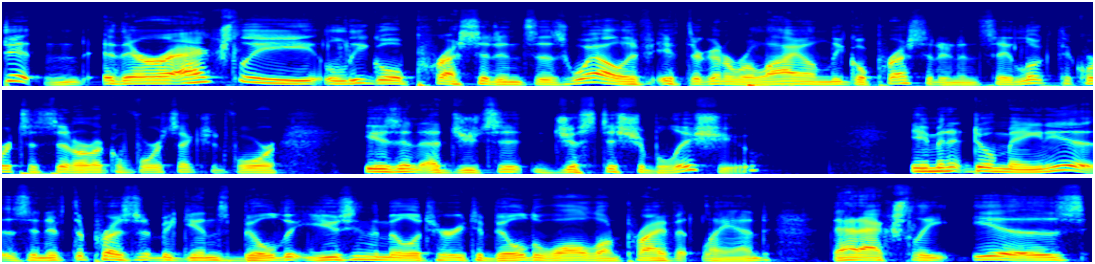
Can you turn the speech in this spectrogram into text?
didn't, there are actually legal precedents as well. If, if they're going to rely on legal precedent and say, look, the courts have said Article 4, Section 4 isn't a justiciable issue, eminent domain is. And if the president begins build, using the military to build a wall on private land, that actually is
